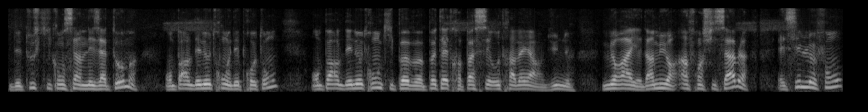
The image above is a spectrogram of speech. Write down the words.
de tout ce qui concerne les atomes. On parle des neutrons et des protons. On parle des neutrons qui peuvent peut-être passer au travers d'une muraille, d'un mur infranchissable. Et s'ils le font,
